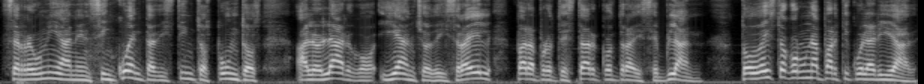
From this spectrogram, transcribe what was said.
se reunían en 50 distintos puntos a lo largo y ancho de Israel para protestar contra ese plan. Todo esto con una particularidad.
